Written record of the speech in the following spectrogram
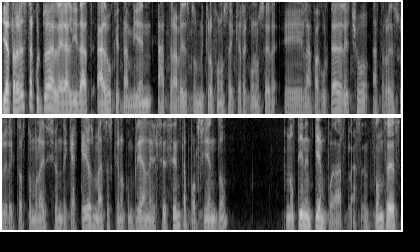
Y a través de esta cultura de legalidad, algo que también a través de estos micrófonos hay que reconocer, eh, la Facultad de Derecho, a través de su director, tomó la decisión de que aquellos maestros que no cumplieran el 60% no tienen tiempo de dar clases. Entonces,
